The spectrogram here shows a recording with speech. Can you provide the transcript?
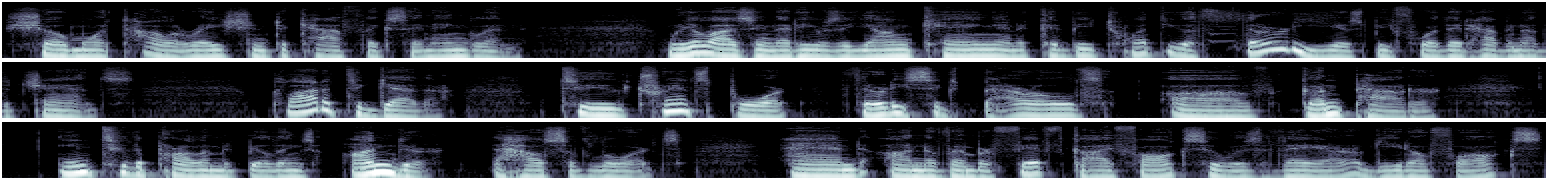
show more toleration to Catholics in England, realizing that he was a young king and it could be 20 or 30 years before they'd have another chance, plotted together to transport 36 barrels of gunpowder into the Parliament buildings under the House of Lords. And on November 5th, Guy Fawkes, who was there, Guido Fawkes,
